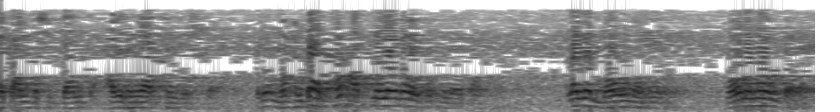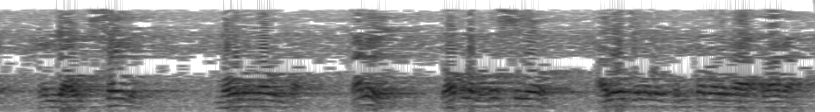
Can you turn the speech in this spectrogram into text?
ఏకాంత శబ్దానికి ఆ విధంగా అర్థం చేసుకోవాలి. అదే అంటే అర్థం ఆత్మయోగం అయిపోతుంది ఏకాంతం. అలాగే మౌనము. మౌనము అంటే ఫ్రమ్ ది అవుట్ సైడ్ మౌనంగా ఉంటారు కానీ లోపల మనస్సులో ఆలోచనలు కుంపరలుగా అలాగా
